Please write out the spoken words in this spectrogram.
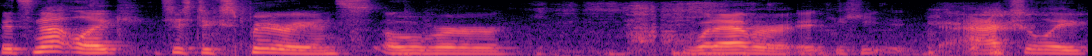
it's not like just experience over whatever. It, he actually,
